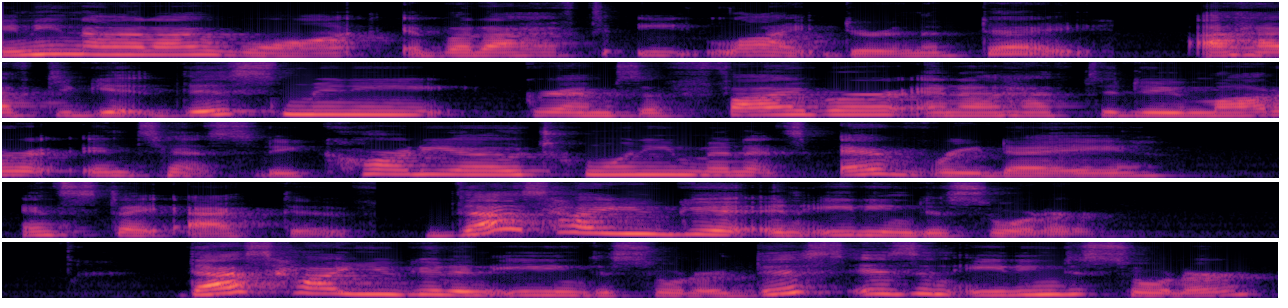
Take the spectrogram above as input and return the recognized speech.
any night i want but i have to eat light during the day I have to get this many grams of fiber and I have to do moderate intensity cardio 20 minutes every day and stay active. That's how you get an eating disorder. That's how you get an eating disorder. This is an eating disorder.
